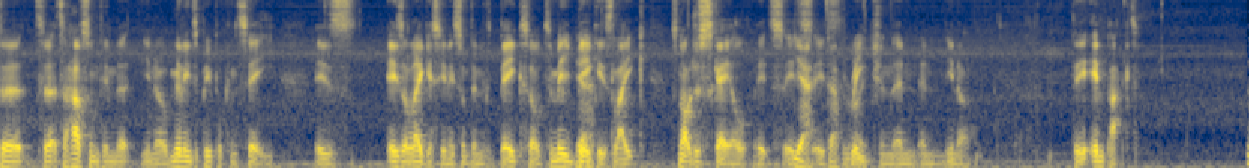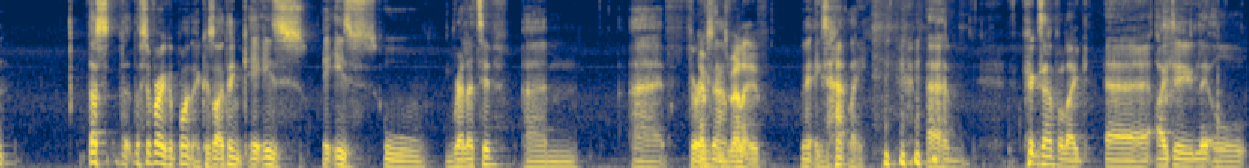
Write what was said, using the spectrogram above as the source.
to, to, to have something that you know millions of people can see is is a legacy and it's something that's big so to me big Yeah. is like it's not just scale it's it's, Yeah, it's definitely. reach and, and and you know the impact That's that's a very good point though, because I think it is it is all relative. Um, uh, for everything's example, relative exactly. um, for example, like uh, I do little,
